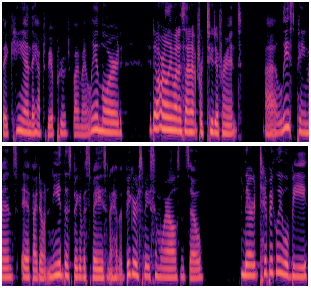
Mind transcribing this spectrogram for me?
they can, they have to be approved by my landlord. I don't really want to sign up for two different uh, lease payments if I don't need this big of a space and I have a bigger space somewhere else. And so there typically will be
